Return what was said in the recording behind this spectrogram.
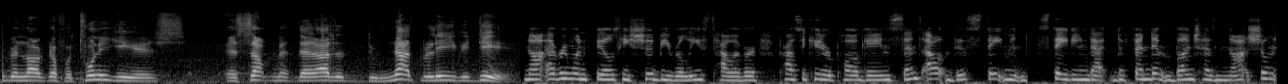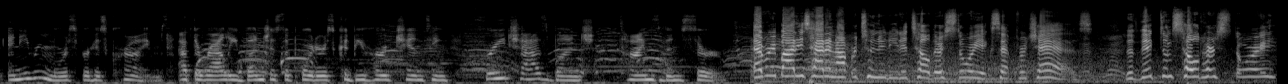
He's been locked up for 20 years and something that I do not believe he did. Not everyone feels he should be released, however. Prosecutor Paul Gains sent out this statement stating that defendant Bunch has not shown any remorse for his crimes. At the rally, Bunch's supporters could be heard chanting, Free Chaz Bunch, time's been served. Everybody's had an opportunity to tell their story except for Chaz. The victims told her story,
